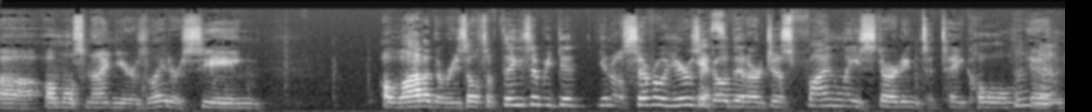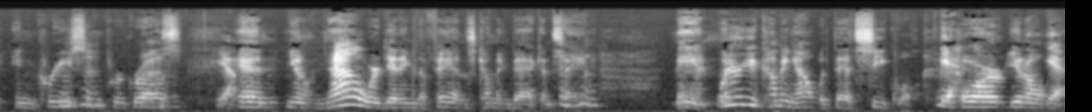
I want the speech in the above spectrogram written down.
uh, almost nine years later, seeing a lot of the results of things that we did, you know, several years Yes. ago that are just finally starting to take hold Mm-hmm. and increase and progress. Yeah. And you know, now we're getting the fans coming back and Mm-hmm. saying, "Man, when are you coming out with that sequel?" Yeah. Or you know, Yeah.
